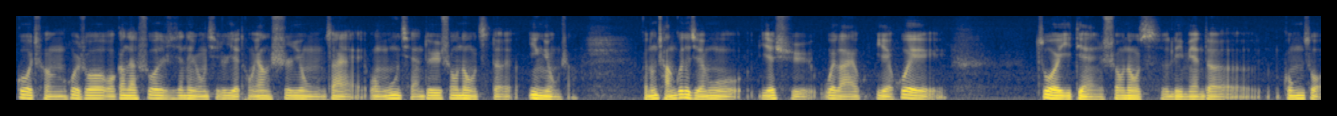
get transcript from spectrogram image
过程，或者说我刚才说的这些内容，其实也同样适用在我们目前对于 show notes 的应用上。可能常规的节目，也许未来也会做一点 show notes 里面的工作，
